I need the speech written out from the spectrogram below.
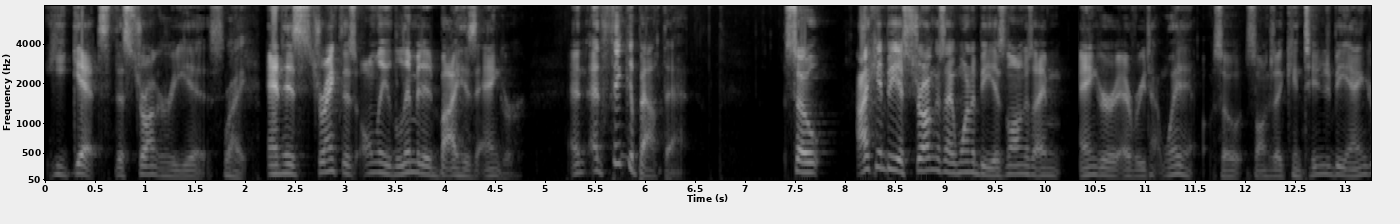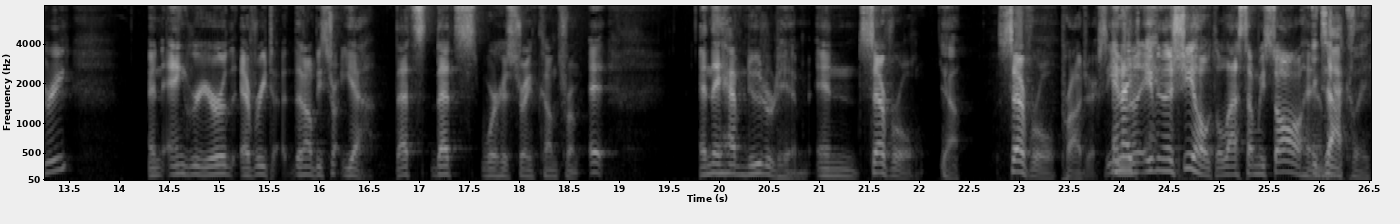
he gets, the stronger he is. Right. And his strength is only limited by his anger. And and think about that. So I can be as strong as I want to be as long as I'm angry every time. Wait, so as long as I continue to be angry and angrier every time, then I'll be strong. Yeah, that's that's where his strength comes from. It, and they have neutered him in several Yeah. several projects. Even, I- even the She-Hulk, the last time we saw him, Exactly.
